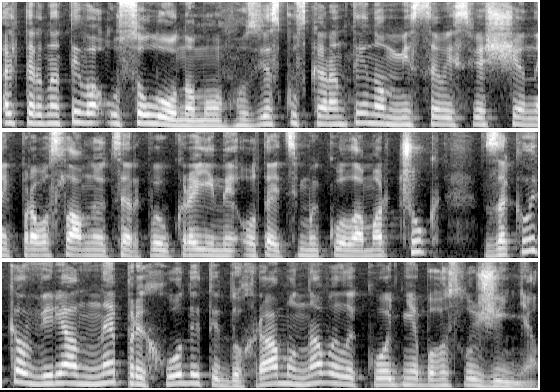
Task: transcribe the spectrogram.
альтернатива у Солоному. У зв'язку з карантином місцевий священник Православної церкви України отець Микола Марчук закликав вірян не приходити до храму на великоднє богослужіння,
